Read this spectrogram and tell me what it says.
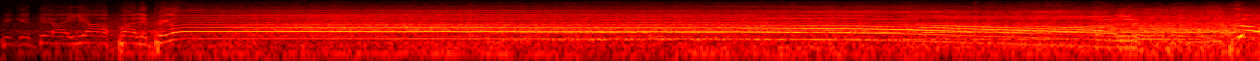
piquetea allá, pa, le pegó. ¡Gol!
